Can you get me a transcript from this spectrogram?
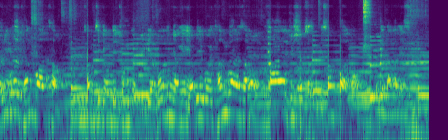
여리고의 견고한 성 정치 경제 종교 미디어 모든 영역 여리고의 견고한 성을 파하여 주시옵소서 우리 선포하고 이제 나가겠습니다.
